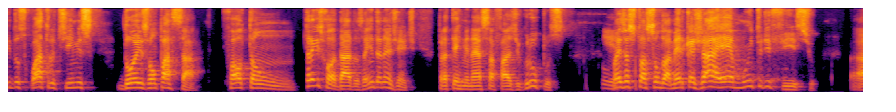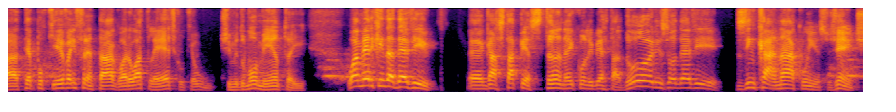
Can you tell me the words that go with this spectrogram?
E dos quatro times, dois vão passar. Faltam três rodadas ainda, né, gente, para terminar essa fase de grupos. Isso. Mas a situação do América já é muito difícil, até porque vai enfrentar agora o Atlético, que é o time do momento aí. O América ainda deve é, gastar pestana aí com Libertadores ou deve desencanar com isso, gente?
